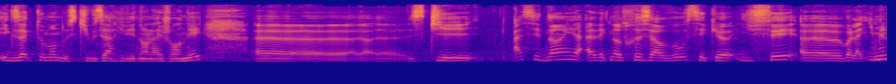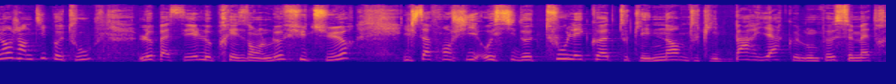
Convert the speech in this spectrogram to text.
exactement de ce qui vous est arrivé dans la journée. ce qui est assez dingue avec notre cerveau, c'est qu'il fait, euh, voilà, il mélange un petit peu tout, le passé, le présent, le futur. Il s'affranchit aussi de tous les codes, toutes les normes, toutes les barrières que l'on peut se mettre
